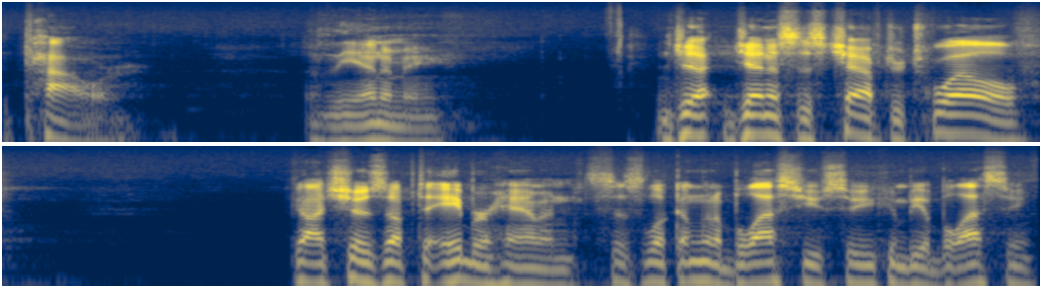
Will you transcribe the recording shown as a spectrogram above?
the power of the enemy. In Genesis chapter 12, God shows up to Abraham and says, Look, I'm going to bless you so you can be a blessing.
